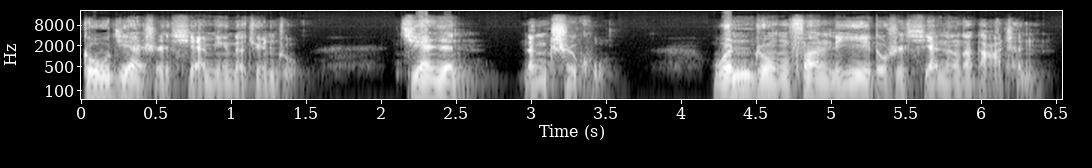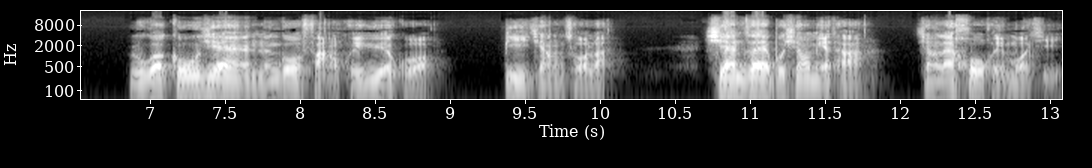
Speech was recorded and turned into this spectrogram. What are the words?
勾践是贤明的君主，坚韧能吃苦。文种、范蠡都是贤能的大臣。如果勾践能够返回越国，必将作乱。现在不消灭他，将来后悔莫及。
